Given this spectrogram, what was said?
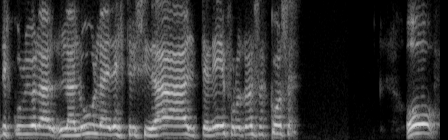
descubrió la, la, luz, la electricidad, el teléfono, todas esas cosas? Oh,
